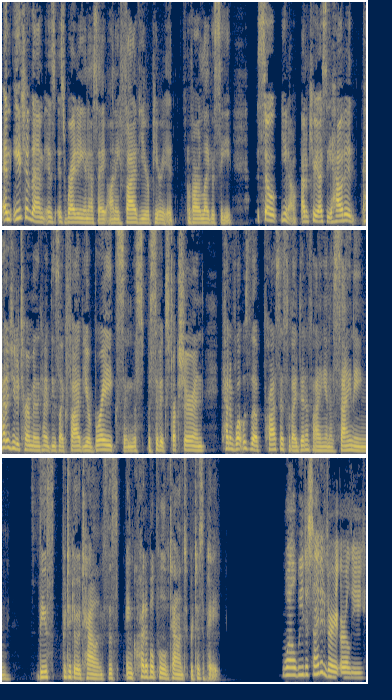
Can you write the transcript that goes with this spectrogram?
and each of them is, is writing an essay on a five year period of our legacy so you know out of curiosity how did how did you determine kind of these like five year breaks and the specific structure and kind of what was the process of identifying and assigning these particular talents this incredible pool of talent to participate? Well we decided very early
